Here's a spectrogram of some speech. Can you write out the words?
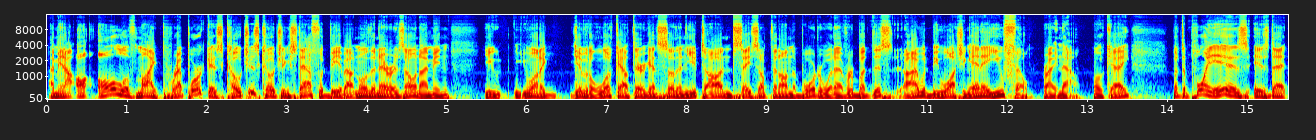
I mean, all of my prep work as coaches, coaching staff would be about Northern Arizona. I mean, you you want to give it a look out there against Southern Utah and say something on the board or whatever, but this I would be watching NAU film right now, okay? But the point is is that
